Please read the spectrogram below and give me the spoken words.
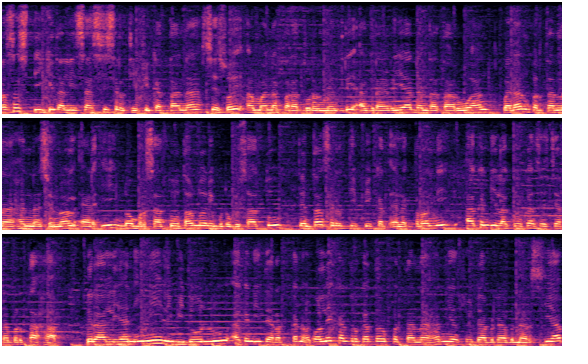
Proses digitalisasi sertifikat tanah sesuai amanah Peraturan Menteri Agraria dan Tata Ruang Badan Pertanahan Nasional RI Nomor 1 Tahun 2021 tentang sertifikat elektronik akan dilakukan secara bertahap. Peralihan ini lebih dulu akan diterapkan oleh kantor-kantor pertanahan yang sudah benar-benar siap,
